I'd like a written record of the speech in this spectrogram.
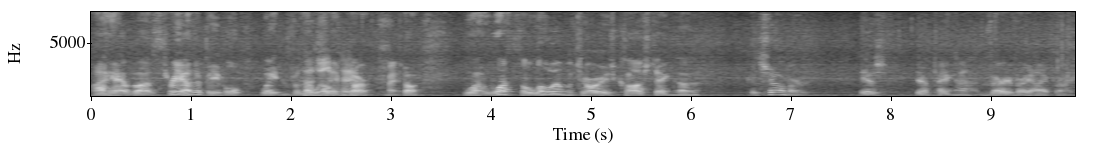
I have uh, three other people waiting for that same pay, car. right. So what, what the low inventory is costing the consumer is they're paying a very, very high price.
